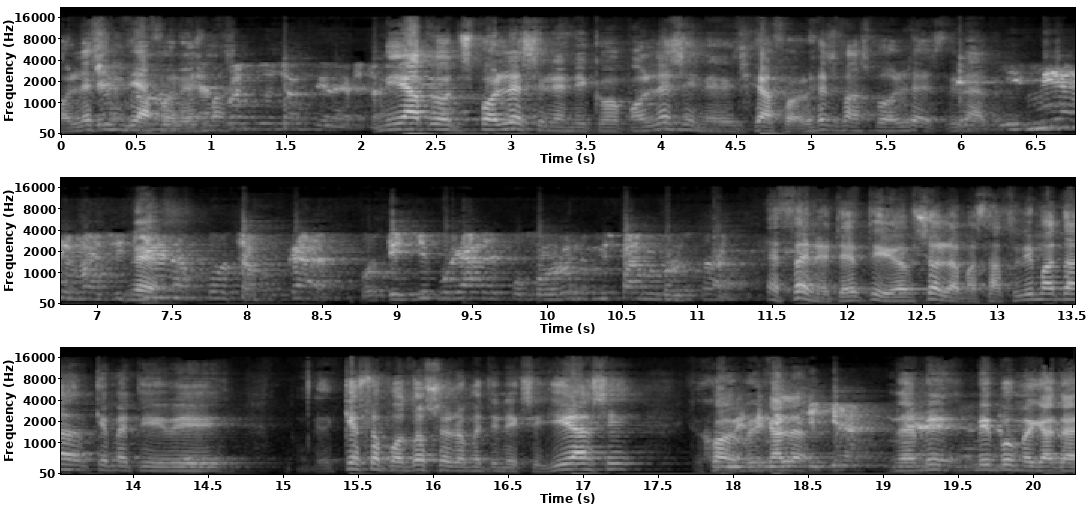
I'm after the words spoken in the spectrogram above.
Πολλές είναι οι διαφορές μας. Αυτό δεν σας πειρεύει. Μία από τις πολλές είναι, Νίκο. Πολλές είναι οι διαφορές μας, πολλές δηλαδή. Η μία η βασική Ναι. είναι αυτό, τσαπουκά. Ότι εκεί που οι άλλοι υποχωρούν, εμείς πάμε μπροστά. Ε, φαίνεται, τι, σε όλα μας τα αθλήματα και, με τη, και στο ποδόσφαιρο με την εξυγίαση. Χω- Με την καλά- εξυγίαση, Ναι, ναι, μην, ναι, μην πούμε για τα,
